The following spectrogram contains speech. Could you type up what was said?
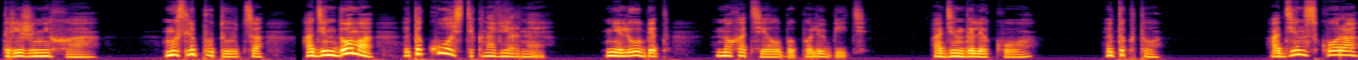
Три жениха. Мысли путаются. Один дома — это Костик, наверное. Не любит, но хотел бы полюбить. Один далеко. Это кто? Один скоро...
